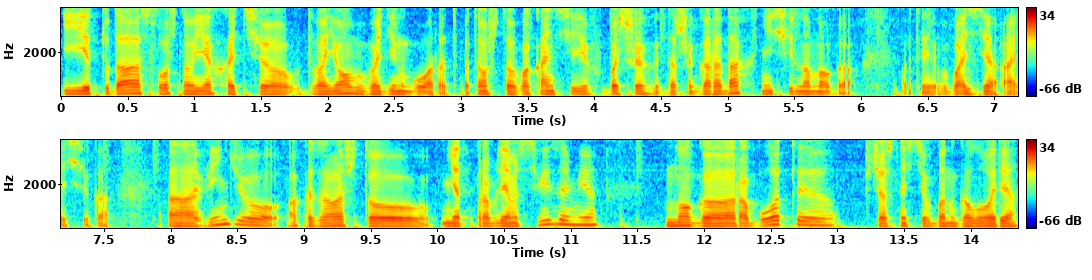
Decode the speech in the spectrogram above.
и туда сложно уехать э, вдвоем в один город, потому что вакансий в больших даже городах не сильно много в этой в базе Айсика. А в Индию оказалось, что нет проблем с визами, много работы, частности в Бангалоре,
